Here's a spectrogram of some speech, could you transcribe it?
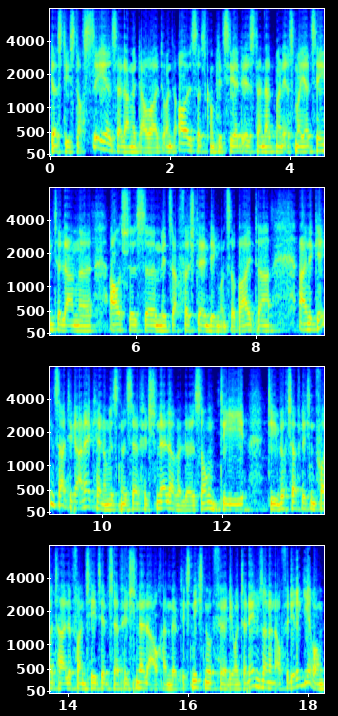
dass dies doch sehr, sehr lange dauert und äußerst kompliziert ist. Dann hat man erstmal jahrzehntelange Ausschüsse mit Sachverständigen und so weiter. Eine gegenseitige Anerkennung ist eine sehr viel schnellere Lösung, die die wirtschaftlichen Vorteile Vorteile von TTIP sehr viel schneller auch ermöglicht. Nicht nur für die Unternehmen, sondern auch für die Regierung,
